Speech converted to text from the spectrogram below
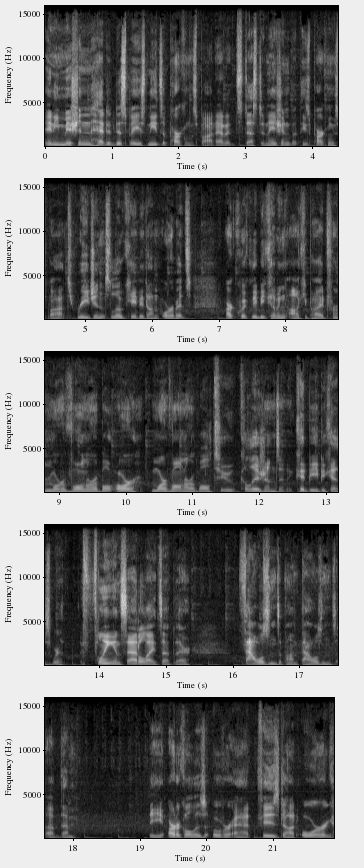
any mission headed to space needs a parking spot at its destination, but these parking spots, regions located on orbits, are quickly becoming occupied for more vulnerable or more vulnerable to collisions. And it could be because we're flinging satellites up there, thousands upon thousands of them. The article is over at phys.org.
